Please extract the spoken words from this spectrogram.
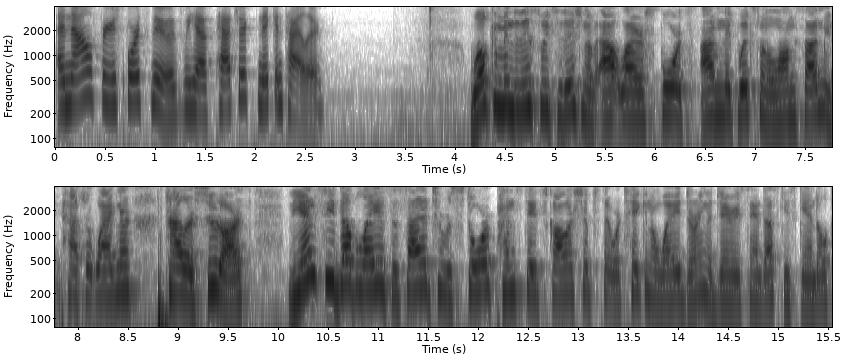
And now for your sports news, we have Patrick, Nick, and Tyler. Welcome into this week's edition of Outlier Sports. I'm Nick Wixman alongside me, Patrick Wagner, Tyler Sudarth. The NCAA has decided to restore Penn State scholarships that were taken away during the Jerry Sandusky scandal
